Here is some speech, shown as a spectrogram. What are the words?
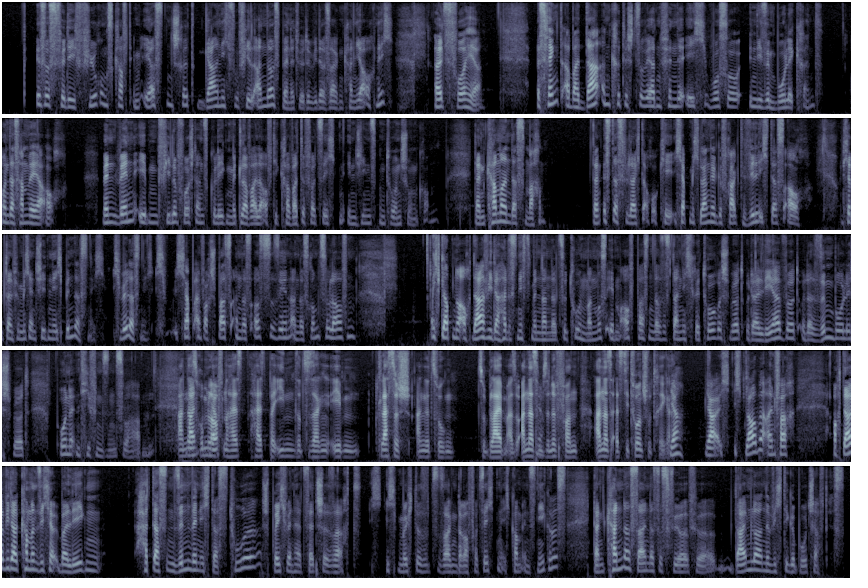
ist es für die Führungskraft im ersten Schritt gar nicht so viel anders, Bennett würde wieder sagen, kann ja auch nicht, als vorher. Es fängt aber da an, kritisch zu werden, finde ich, wo es so in die Symbolik rennt. Und das haben wir ja auch. Wenn, wenn eben viele Vorstandskollegen mittlerweile auf die Krawatte verzichten, in Jeans und Turnschuhen kommen, dann kann man das machen. Dann ist das vielleicht auch okay. Ich habe mich lange gefragt, will ich das auch? Und ich habe dann für mich entschieden, nee, ich bin das nicht. Ich will das nicht. Ich, ich habe einfach Spaß, anders auszusehen, anders rumzulaufen. Ich glaube, nur auch da wieder hat es nichts miteinander zu tun. Man muss eben aufpassen, dass es dann nicht rhetorisch wird oder leer wird oder symbolisch wird, ohne einen tiefen Sinn zu haben. Anders mein, rumlaufen ja. heißt, heißt bei Ihnen sozusagen eben klassisch angezogen zu bleiben. Also anders ja. im Sinne von anders als die Turnschuhträger. Ja, ja, ich, ich glaube einfach, auch da wieder kann man sich ja überlegen, hat das einen Sinn, wenn ich das tue? Sprich, wenn Herr Zetsche sagt, ich, ich möchte sozusagen darauf verzichten, ich komme in Sneakers, dann kann das sein, dass es für, für Daimler eine wichtige Botschaft ist.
